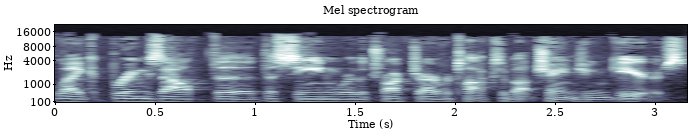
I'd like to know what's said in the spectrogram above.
like brings out the the scene where the truck driver talks about changing gears.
